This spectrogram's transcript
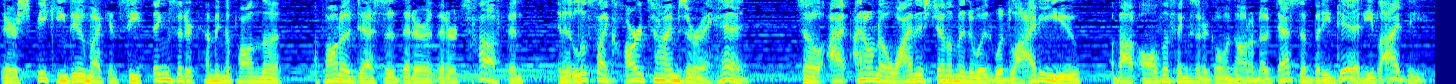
they're speaking doom. I can see things that are coming upon the upon Odessa that are that are tough, and and it looks like hard times are ahead. So I, I don't know why this gentleman would, would lie to you about all the things that are going on in Odessa, but he did. He lied to you.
